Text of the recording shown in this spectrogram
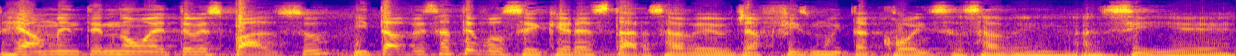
realmente não é teu espaço e talvez até você queira estar, sabe? Eu já fiz muita coisa, sabe? Assim, é,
